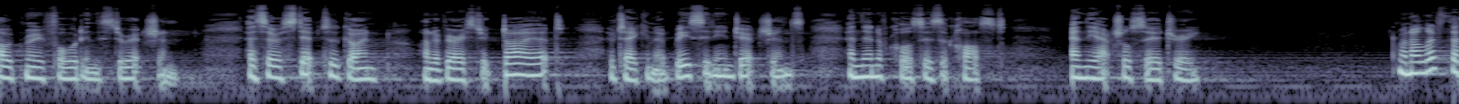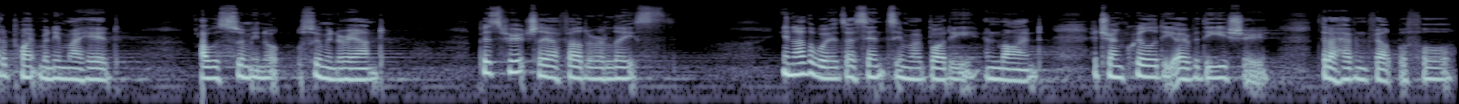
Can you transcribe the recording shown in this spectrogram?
I would move forward in this direction, as there are steps to going on a very strict diet, of taking obesity injections, and then, of course, there's the cost and the actual surgery. When I left that appointment in my head, I was swimming, swimming around, but spiritually I felt a release. In other words, I sense in my body and mind a tranquility over the issue that I haven't felt before.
